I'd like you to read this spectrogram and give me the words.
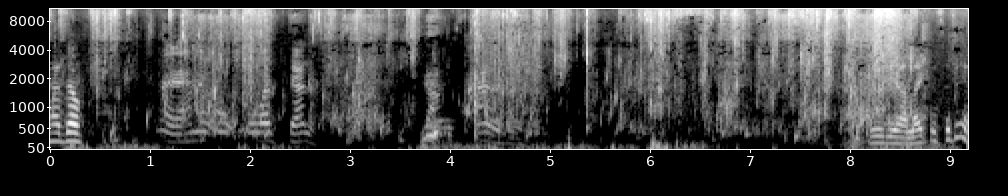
हाँ जाओ पूरी आलाई कैसे रे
